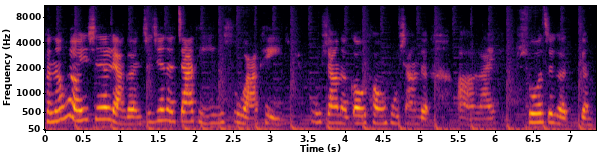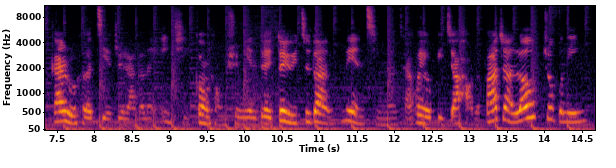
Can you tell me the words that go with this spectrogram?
可能会有一些两个人之间的家庭因素啊，可以。互相的沟通，互相的啊来说这个梗该如何解决，两个人一起共同去面对，对于这段恋情呢才会有比较好的发展喽。祝福您。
